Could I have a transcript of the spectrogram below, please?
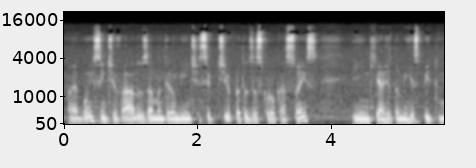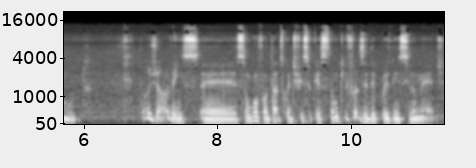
Então é bom incentivá-los a manter um ambiente receptivo para todas as colocações e em que haja também respeito mútuo. Então os jovens é, são confrontados com a difícil questão o que fazer depois do ensino médio.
